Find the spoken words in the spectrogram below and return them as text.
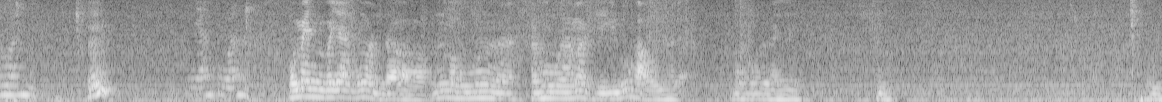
ล้วนหึยาล้วนผมเป็นพยานม่วนดอกมันมองมือมันมือมากทีรู้เผาอยู่แหละมองมืออะไรอืมอืม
